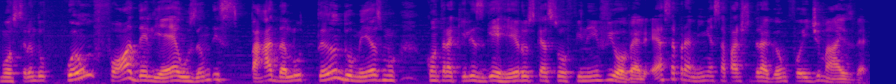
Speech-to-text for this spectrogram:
mostrando quão foda ele é, usando espada, lutando mesmo contra aqueles guerreiros que a Sofina enviou, velho. Essa para mim, essa parte do dragão foi demais, velho.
